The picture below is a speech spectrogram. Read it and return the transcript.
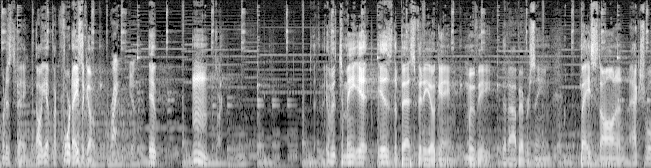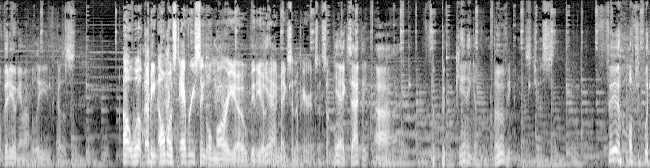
What is today? Oh yeah, like four days ago. right. Yeah. It, mm, Sorry. It was to me. It is the best video game movie that I've ever seen, based on an actual video game, I believe. Because Oh well, I mean, almost every single Mario video Yeah. game makes an appearance at some point. yeah, exactly. Uh, the beginning of the movie is just filled with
